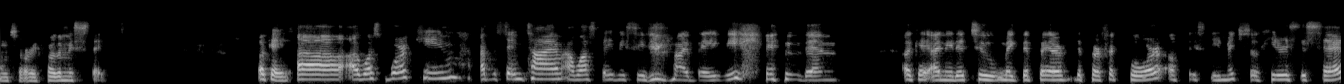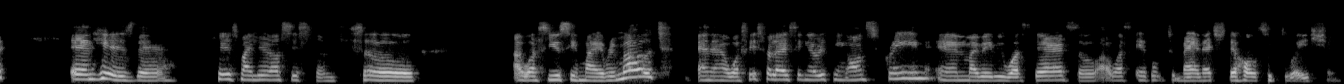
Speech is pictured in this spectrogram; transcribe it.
I'm sorry for the mistake. Okay, uh, I was working at the same time I was babysitting my baby and then, okay, I needed to make the pair, the perfect pour of this image. So here is the set and here is the, here's my little assistant. So I was using my remote and I was visualizing everything on screen and my baby was there. So I was able to manage the whole situation.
